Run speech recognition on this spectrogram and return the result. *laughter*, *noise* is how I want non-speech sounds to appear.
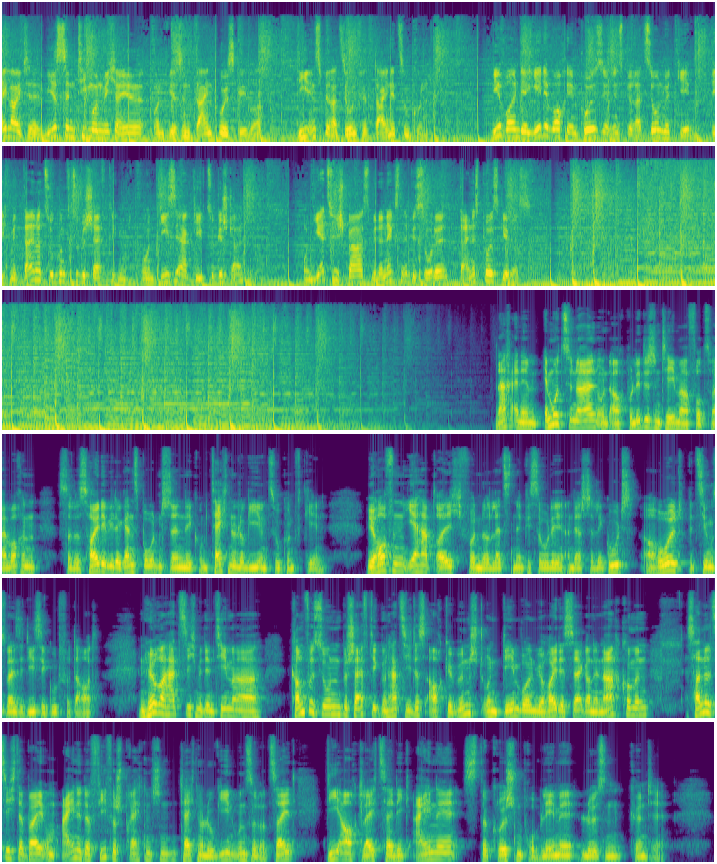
Hey Leute, wir sind Timo und Michael und wir sind dein Pulsgeber, die Inspiration für deine Zukunft. Wir wollen dir jede Woche Impulse und Inspiration mitgeben, dich mit deiner Zukunft zu beschäftigen und diese aktiv zu gestalten. Und jetzt viel Spaß mit der nächsten Episode deines Pulsgebers. Nach einem emotionalen und auch politischen Thema vor zwei Wochen soll es heute wieder ganz bodenständig um Technologie und Zukunft gehen. Wir hoffen, ihr habt euch von der letzten Episode an der Stelle gut erholt bzw. diese gut verdaut. Ein Hörer hat sich mit dem Thema Kernfusion beschäftigt und hat sich das auch gewünscht und dem wollen wir heute sehr gerne nachkommen. Es handelt sich dabei um eine der vielversprechendsten Technologien unserer Zeit, die auch gleichzeitig eines der größten Probleme lösen könnte.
